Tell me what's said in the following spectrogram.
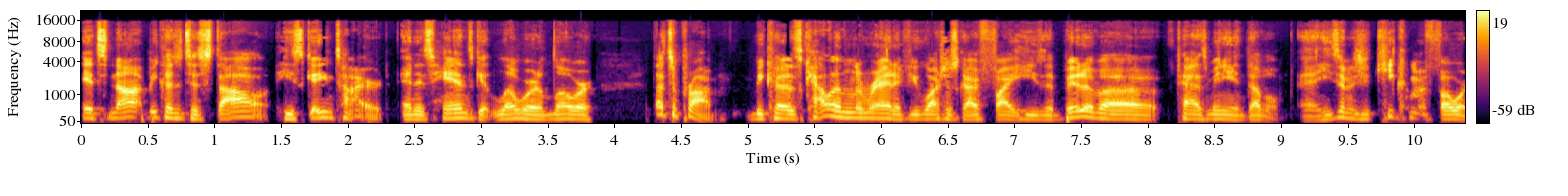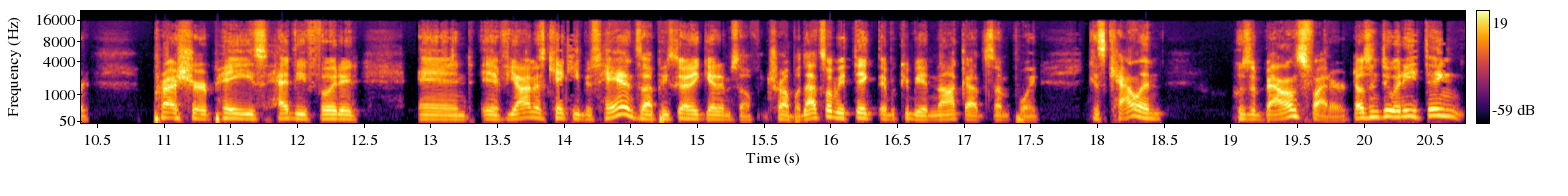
it's not because it's his style. He's getting tired and his hands get lower and lower. That's a problem because Caolan Loughran, if you watch this guy fight, he's a bit of a Tasmanian devil and he's going to keep coming forward. Pressure, pace, heavy footed. And if Yanis can't keep his hands up, he's going to get himself in trouble. That's why we think there could be a knockout at some point because Caolan, who's a balance fighter, doesn't do anything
